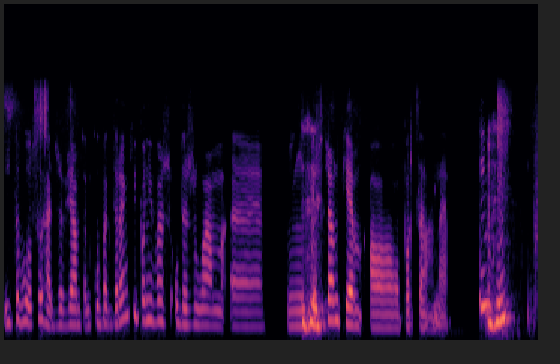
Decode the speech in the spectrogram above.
i to było słychać, że wzięłam ten kubek do ręki, ponieważ uderzyłam. Pierścionkiem o porcelanę. I mhm. w,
